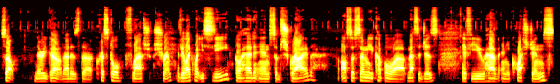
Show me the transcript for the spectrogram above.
So, there you go. That is the Krystal Flash Shrimp. If you like what you see, go ahead and subscribe also send me a couple uh, messages if you have any questions.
